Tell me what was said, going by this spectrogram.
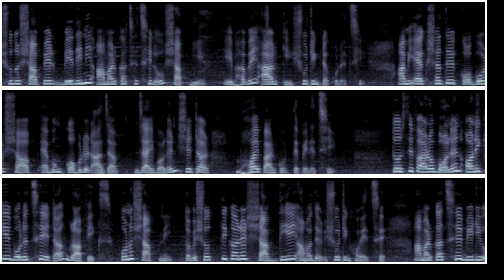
শুধু সাপের বেদিনী আমার কাছে ছিল সাপ নিয়ে। এভাবেই আর কি শুটিংটা করেছি। আমি একসাথে কবর, সাপ এবং কবরের আজাব, যাই বলেন, সেটার ভয় পার করতে পেরেছি। তৌসিফ আরও বলেন, অনেকেই বলেছে এটা গ্রাফিক্স। কোনো সাপ নেই। তবে সত্যিকারের সাপ দিয়েই আমাদের শুটিং হয়েছে। আমার কাছে ভিডিও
